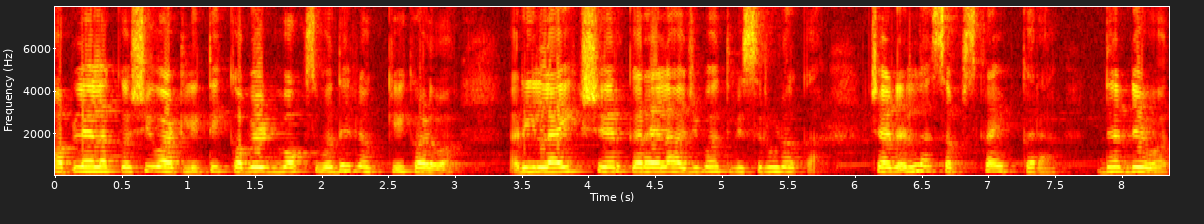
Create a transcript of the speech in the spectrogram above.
आपल्याला कशी वाटली ते कमेंट बॉक्समध्ये नक्की कळवा. आणि लाईक शेअर करायला अजिबात विसरू नका. चॅनलला सबस्क्राईब करा. धन्यवाद.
